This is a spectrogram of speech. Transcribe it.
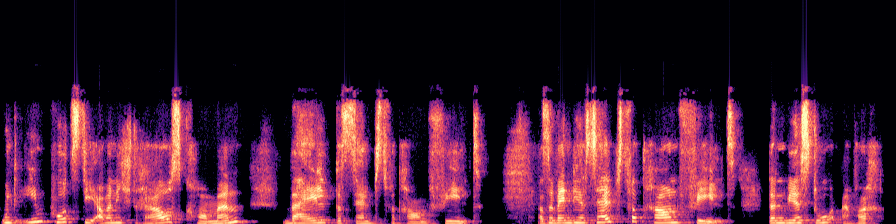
und Inputs, die aber nicht rauskommen, weil das Selbstvertrauen fehlt. Also wenn dir Selbstvertrauen fehlt, dann wirst du einfach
